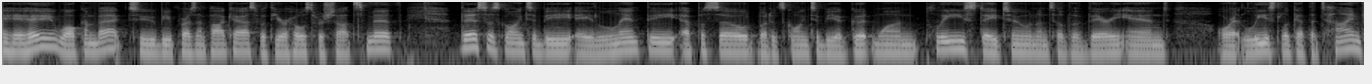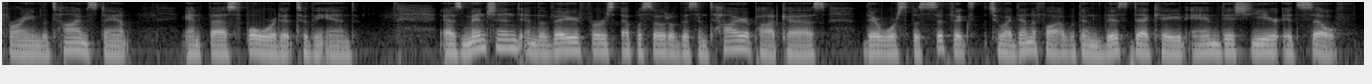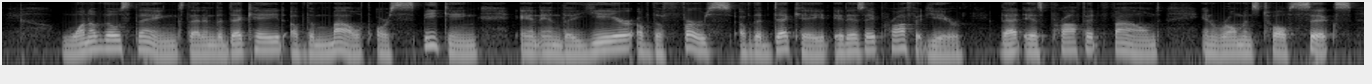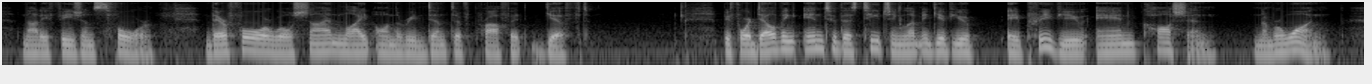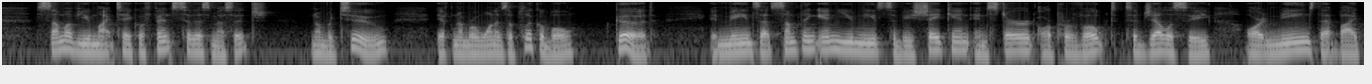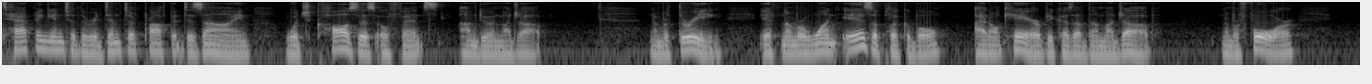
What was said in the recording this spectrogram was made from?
Hey, hey, hey, welcome back to Be Present Podcast with your host, Rashad Smith. This is going to be a lengthy episode, but it's going to be a good one. Please stay tuned until the very end, or at least look at the time frame, the timestamp, and fast forward it to the end. As mentioned in the very first episode of this entire podcast, there were specifics to identify within this decade and this year itself. One of those things that in the decade of the mouth or speaking, and in the year of the first of the decade, it is a prophet year. That is prophet found in Romans 12 6, not Ephesians 4. Therefore, will shine light on the redemptive prophet gift. Before delving into this teaching, let me give you a preview and caution. Number one, some of you might take offense to this message. Number two, if number one is applicable, good. It means that something in you needs to be shaken and stirred or provoked to jealousy, or it means that by tapping into the redemptive prophet design, which causes offense, I'm doing my job. Number three, if number one is applicable, I don't care because I've done my job. Number four,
